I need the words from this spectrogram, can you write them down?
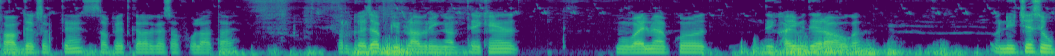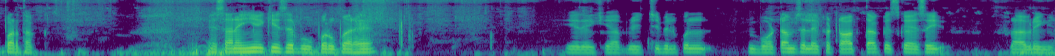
तो आप देख सकते हैं, सफ़ेद कलर का ऐसा फूल आता है और गजब की फ्लावरिंग। आप देखें, मोबाइल में आपको दिखाई भी दे रहा होगा, और नीचे से ऊपर तक। ऐसा नहीं है कि सिर्फ़ ऊपर ऊपर है। ये देखिए, आप नीचे बिल्कुल बॉटम से लेकर टॉप तक इसका ऐसे ही फ्लावरिंग है।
